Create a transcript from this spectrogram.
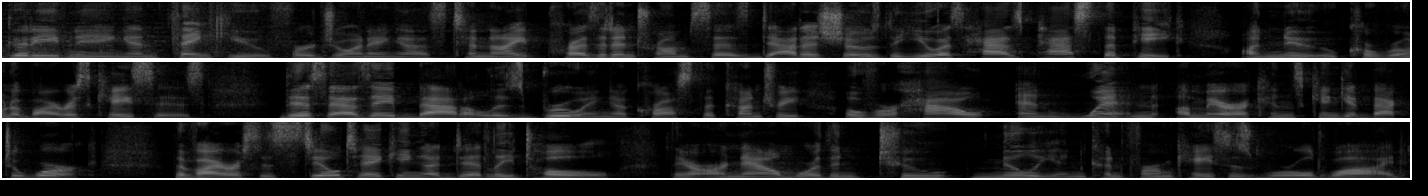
Good evening, and thank you for joining us. Tonight, President Trump says data shows the U.S. has passed the peak on new coronavirus cases. This as a battle is brewing across the country over how and when Americans can get back to work. The virus is still taking a deadly toll. There are now more than 2 million confirmed cases worldwide.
